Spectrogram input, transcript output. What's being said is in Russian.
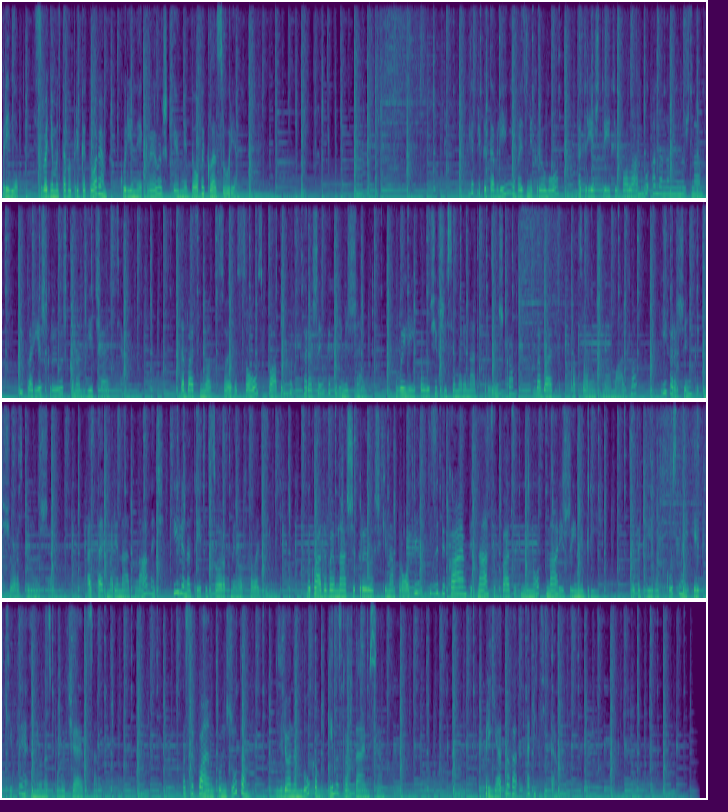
Привет! Сегодня мы с тобой приготовим куриные крылышки в медовой глазури. Для приготовления возьми крыло, отрежь третью фалангу, она нам не нужна, и порежь крылышко на две части. Добавь мед, соевый соус, паприку и хорошенько перемешай. Вылей получившийся маринад в добавь подсолнечное масло и хорошенько еще раз перемешай. Оставь маринад на ночь или на 30-40 минут в холодильнике. Выкладываем наши крылышки на противень и запекаем 15-20 минут на режиме гриль. Вот такие вот вкусные и аппетитные они у нас получаются. Посыпаем кунжутом, зеленым луком и наслаждаемся. Приятного аппетита!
